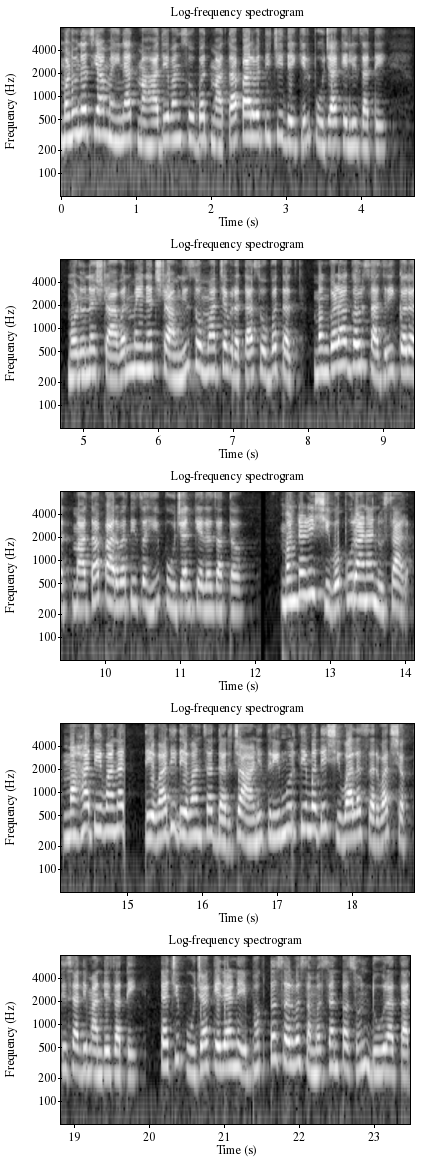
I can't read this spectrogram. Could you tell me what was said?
म्हणूनच या महिन्यात महादेवांसोबत माता पार्वतीची देखील पूजा केली जाते. म्हणूनच श्रावण महिन्यात श्रावणी सोमवारच्या व्रतासोबतच मंगळागौर साजरी करत माता पार्वतीचंही पूजन केलं जातं. मंडळी शिवपुराणानुसार महादेवांना देवादिदेवांचा दर्जा आणि त्रिमूर्तीमध्ये शिवाला सर्वात शक्तिशाली मानले जाते. त्याची पूजा केल्याने भक्त सर्व समस्यांपासून दूर राहतात.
